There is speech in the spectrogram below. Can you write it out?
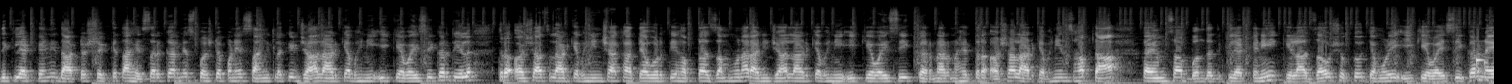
देखील या ठिकाणी दाट शक्यता आहे. सरकारने स्पष्टपणे सांगितलं की ज्या लाडक्या बहिणी ई के वाय सी करतील तर अशाच लाडक्या बहिणींच्या खात्यावरती हप्ता जमा होणार आणि ज्या लाडक्या बहिणी ई के वाय सी करणार नाहीत तर अशा लाडक्या बहिणींचा हप्ता कायमचा बंद देखील या ठिकाणी केला जाऊ शकतो. त्यामुळे ई के वाय सी करणे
